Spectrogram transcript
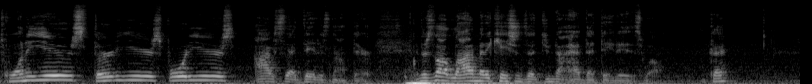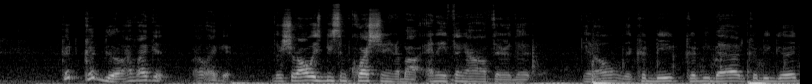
20 years, 30 years, 40 years, obviously that data is not there. And there's not a lot of medications that do not have that data as well. Okay? Good, good deal. I like it. I like it. There should always be some questioning about anything out there that, you know, that could be could be bad, could be good.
